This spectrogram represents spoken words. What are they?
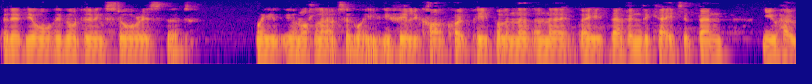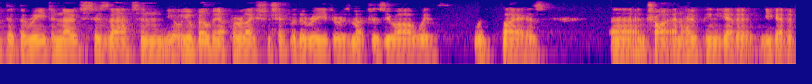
But if you're if you're doing stories that where you, are not allowed to, where you, you, feel you can't quote people and, the, and they, they they're vindicated, then you hope that the reader notices that, and you're, you're building up a relationship with the reader as much as you are with with players, uh, and try and hoping you get a you get a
